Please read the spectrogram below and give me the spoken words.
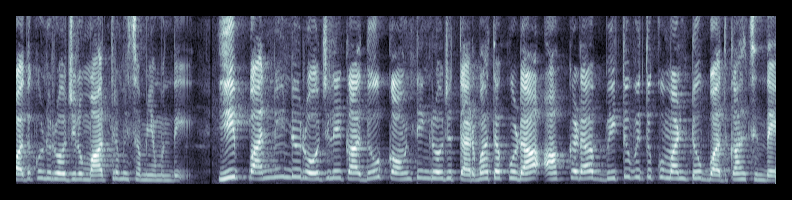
పదకొండు రోజులు మాత్రమే సమయం ఉంది ఈ పన్నెండు రోజులే కాదు కౌంటింగ్ రోజు తర్వాత కూడా అక్కడ బితుబితుకుమంటూ బతకాల్సిందే.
